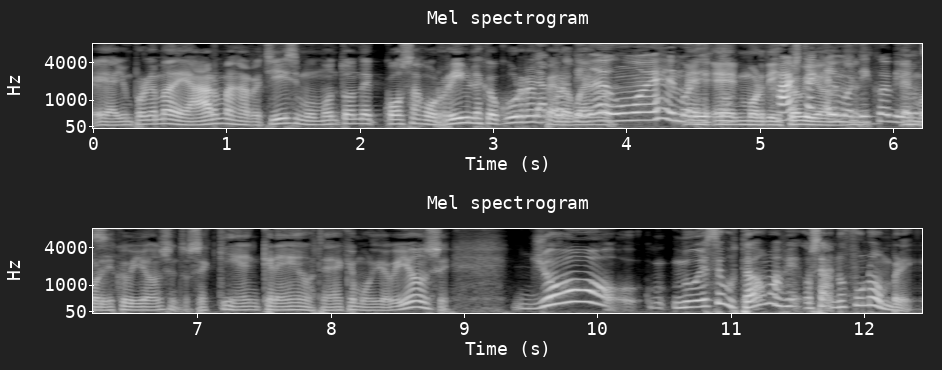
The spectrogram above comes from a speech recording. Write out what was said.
eh, hay un problema de armas arrechísimo, un montón de cosas horribles que ocurren, La pero cortina bueno. de humo es el es- mordisco. el mordisco de Hashtag Beyoncé. el mordisco de El Beyoncé. mordisco de Beyoncé. Entonces, ¿quién creen ustedes que mordió a Beyoncé? Yo me hubiese gustado más bien, o sea, no fue un hombre.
